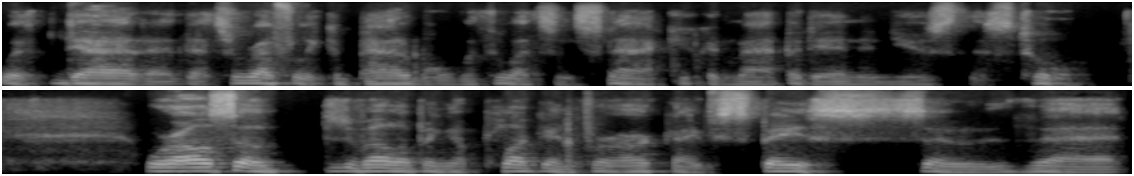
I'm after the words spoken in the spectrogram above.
with data that's roughly compatible with what's in SNAC, you can map it in and use this tool. We're also developing a plugin for ArchivesSpace so that,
